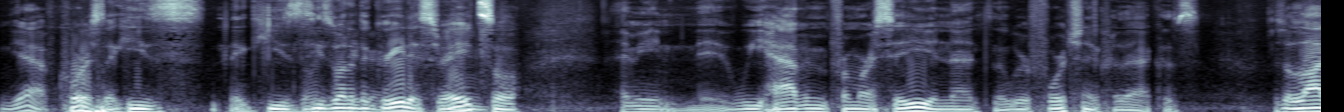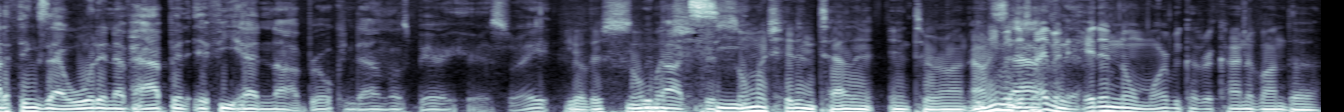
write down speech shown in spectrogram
yeah, of course. Like he's like he's he's one of the greatest, right? Mhm. So, I mean, we have him from our city, and that we're fortunate for that because there's a lot of things that wouldn't have happened if he had not broken down those barriers, right? Yo, there's so much. There's see- so much hidden talent in Toronto. I don't even. It's not even hidden no more because we're kind of on the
